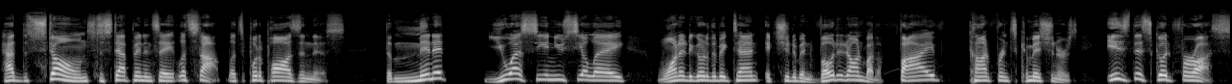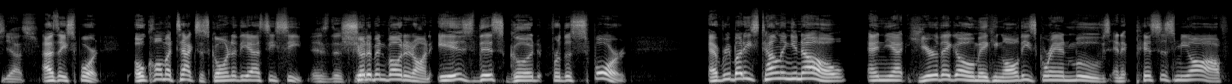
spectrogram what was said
had the stones to step in and say, let's stop. Let's put a pause in this. The minute USC and UCLA wanted to go to the Big Ten, it should have been voted on by the five conference commissioners. Is this good for us? Yes. As a sport. Oklahoma, Texas going to the SEC. Is this should good? have been voted on. Is this good for the sport? Everybody's telling you no, and yet here they go making all these grand moves, and it pisses me off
